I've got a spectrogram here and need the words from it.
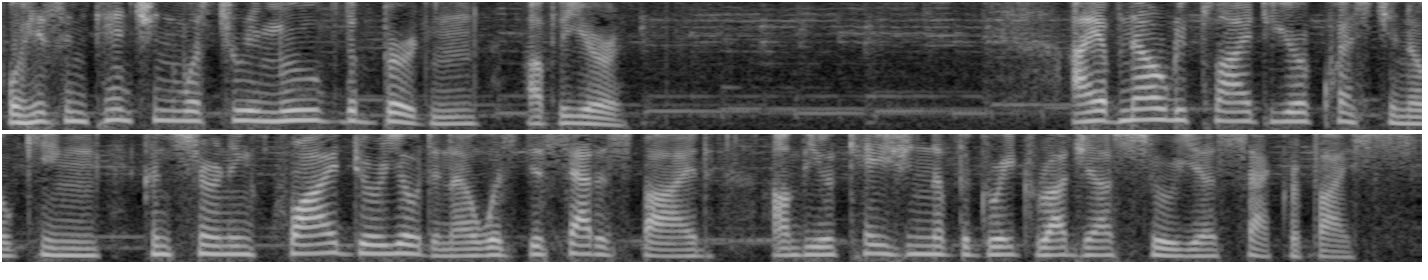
for his intention was to remove the burden of the earth. I have now replied to your question, O king, concerning why Duryodhana was dissatisfied on the occasion of the great Rajasuya sacrifice.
